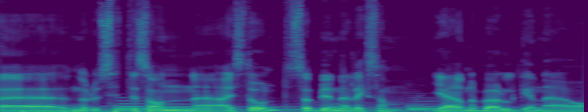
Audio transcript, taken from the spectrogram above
eh, når du sitter sånn ei stund, så begynner liksom hjernebølgene å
